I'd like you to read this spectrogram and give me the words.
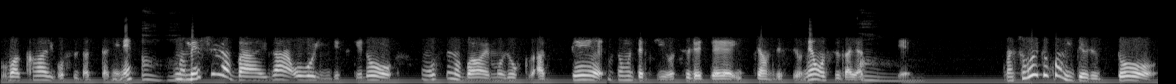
若いオスだったりね、うんうん。まあ、メスの場合が多いんですけどオスの場合もよくあって子供たちを連れて行っちゃうんですよねオスがやって。きて。まあ、そういうところ見てると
